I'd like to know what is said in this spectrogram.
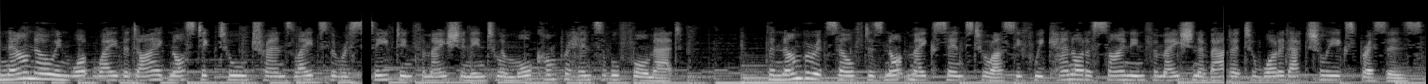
now know in what way the diagnostic tool translates the received information into a more comprehensible format. The number itself does not make sense to us if we cannot assign information about it to what it actually expresses.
